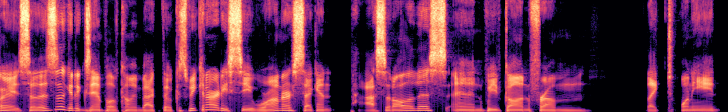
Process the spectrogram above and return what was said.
Okay, so this is a good example of coming back though, because we can already see we're on our second pass at all of this, and we've gone from like 20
